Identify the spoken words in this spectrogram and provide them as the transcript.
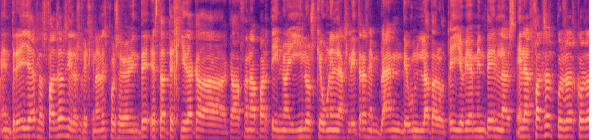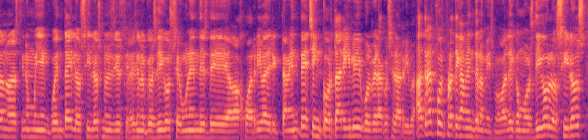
entre ellas, las falsas y las originales, pues obviamente está tejida cada, cada zona aparte y no hay hilos que unen las letras en plan de un lado al otro. Y obviamente en las, en las falsas pues las cosas no las tienen muy en cuenta y los hilos, no sé si os fijáis en lo que os digo, se unen desde abajo arriba directamente sin cortar hilo y volver a coser arriba. Atrás pues prácticamente lo mismo, ¿vale? Como os digo, los hilos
